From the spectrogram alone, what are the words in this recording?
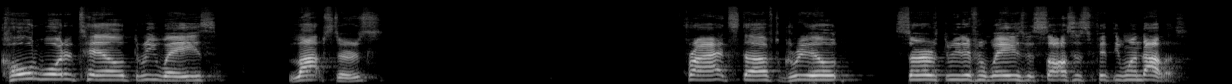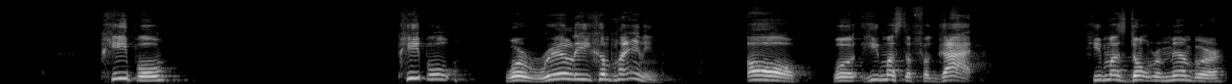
cold water tail three ways lobsters fried stuffed grilled served three different ways with sauces $51 people people were really complaining. Oh, well, he must have forgot. He must don't remember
